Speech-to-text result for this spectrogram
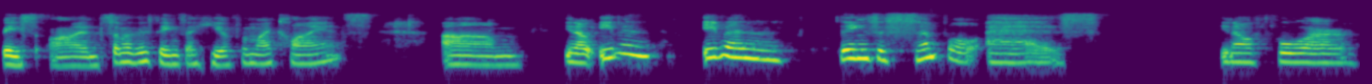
based on some of the things I hear from my clients. Um, you know, even even things as simple as, you know, for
